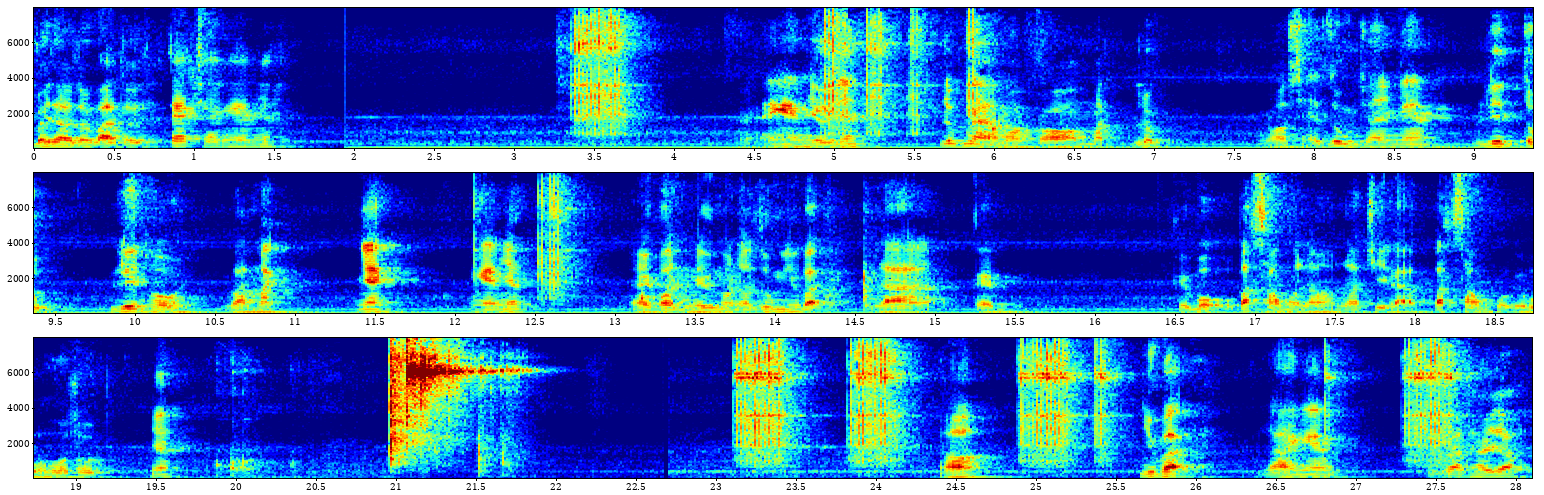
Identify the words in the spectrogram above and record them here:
bây giờ tôi vào tôi sẽ test cho anh em nhé. Đấy, anh em nhớ nhé lúc nào mà có mặt lục nó sẽ rung cho anh em liên tục liên hồi và mạnh nhanh anh em nhé. Đấy còn nếu mà nó rung như vậy là cái cái bộ bắt sóng của nó nó chỉ là bắt sóng của cái bộ hồ thôi nhé đó. Như vậy là anh em chúng ta thấy không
